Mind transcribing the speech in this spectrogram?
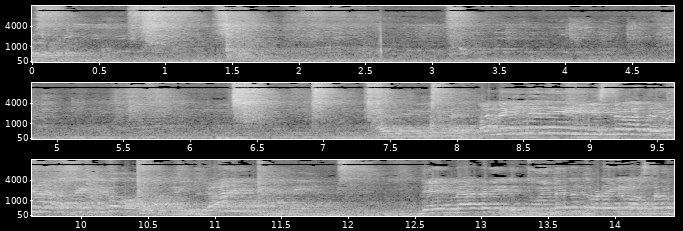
अरे नहीं नहीं नहीं इस तरह तो ना। यार देख मैं अगर तू इधर तो थोड़ा उस तरफ़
